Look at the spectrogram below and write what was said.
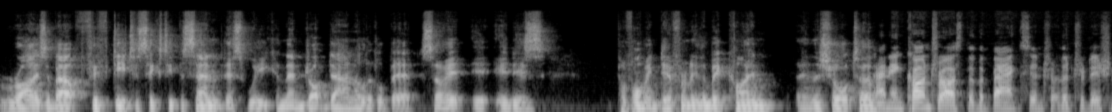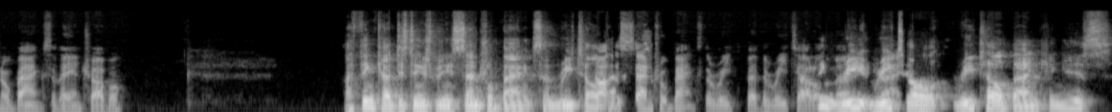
rise about 50 to 60 percent this week and then drop down a little bit. So it, it, it is performing differently than Bitcoin in the short term. And in contrast, are the banks in tr- the traditional banks are they in trouble? I think I distinguish between central banks and retail Not banks. the central banks, the re- but the retail. I think re- retail retail banking is,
